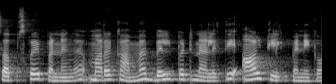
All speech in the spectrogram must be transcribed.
சப்ஸ்கிரைப் பண்ணுங்கள் மறக்காமல் பெல் பட்டன் அழுத்தி ஆல் கிளிக் பண்ணிக்கோங்க.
